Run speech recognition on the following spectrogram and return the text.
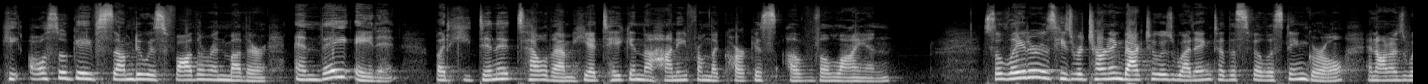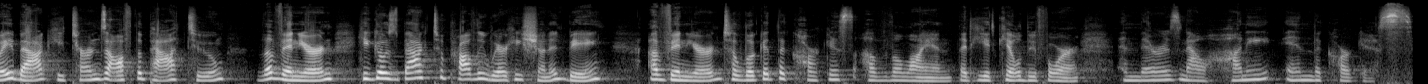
He also gave some to his father and mother, and they ate it, but he didn't tell them he had taken the honey from the carcass of the lion. So later, as he's returning back to his wedding to this Philistine girl, and on his way back, he turns off the path to the vineyard. He goes back to probably where he shouldn't be. a vineyard to look at the carcass of the lion that he had killed before, and there is now honey in the carcass.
